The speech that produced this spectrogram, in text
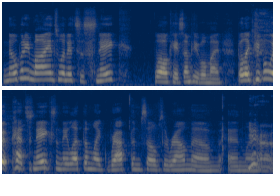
nobody minds when it's a snake. Well, okay, some people mind, but like people with pet snakes and they let them like wrap themselves around them and like Yeah.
